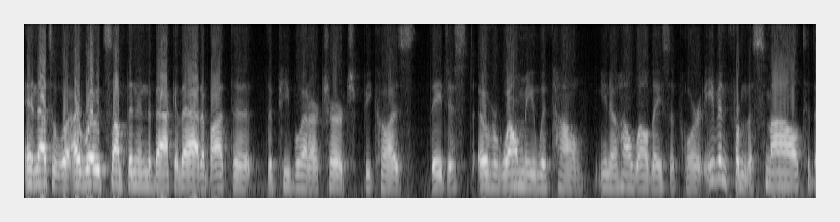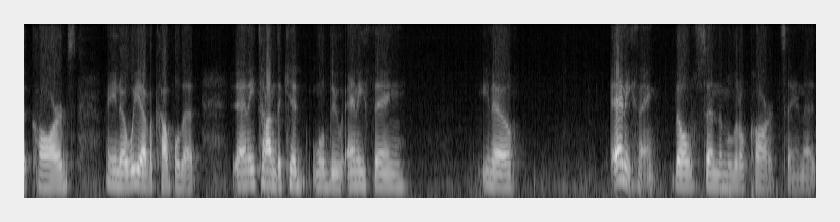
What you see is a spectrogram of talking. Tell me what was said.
And that's what I wrote something in the back of that about the, the people at our church because they just overwhelm me with how you know how well they support, even from the smile to the cards. You know, we have a couple that anytime the kid will do anything, you know, anything, they'll send them a little card saying that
